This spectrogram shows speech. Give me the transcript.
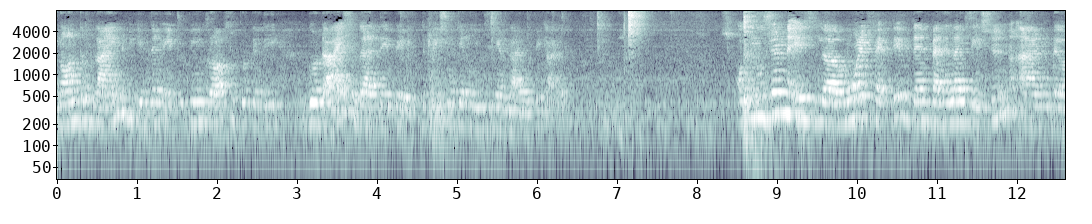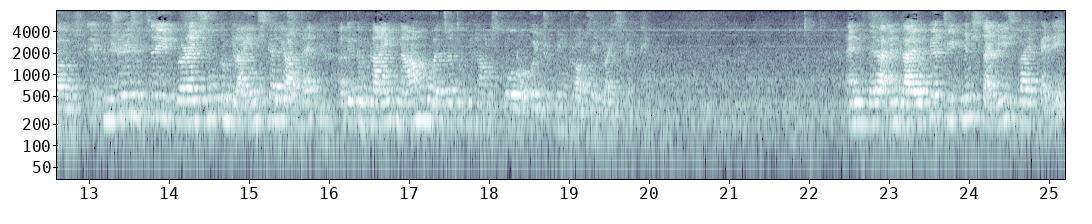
non-compliant, non we give them atropine drops to put in the good eye so that they, the patient can use the amblyopic eye. Occlusion is uh, more effective than penalization and occlusion is सबसे बड़ा इशू compliance का ही आता है अगर compliant ना हो बच्चा तो फिर हम उसको atropine drops and uh, amblyopia treatment studies by PEDIG,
